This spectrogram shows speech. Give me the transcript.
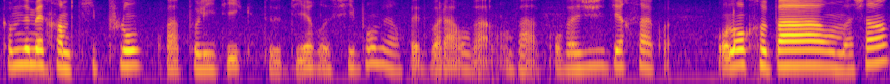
comme de mettre un petit plomb quoi, politique, de dire aussi, bon, mais en fait, voilà, on va, on va, on va juste dire ça, quoi. On l'ancre pas, on machin.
